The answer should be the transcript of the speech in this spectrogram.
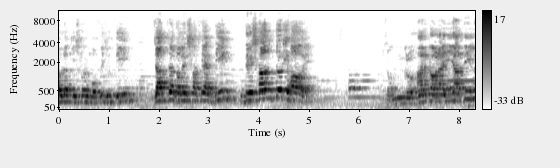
মাওলা কিশোর মফিজুদ্দিন যাত্রা দলের সাথে একদিন দেশান্তরি হয়। চন্দ্রহার গড়াইয়া দিল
